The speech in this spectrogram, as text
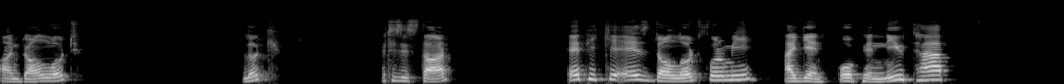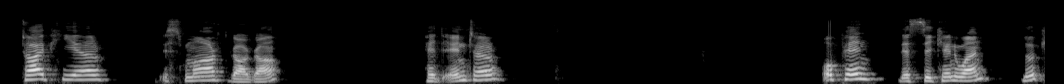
on download. Look. It is start apk is download for me. Again open new tab. Type here smart gaga. Hit enter. Open the second one. Look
